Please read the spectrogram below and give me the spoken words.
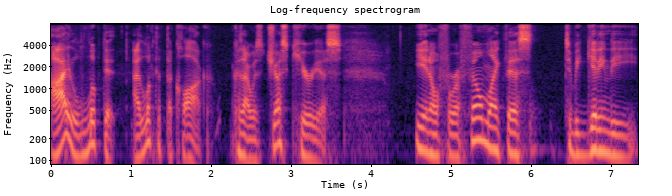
I looked at I looked at the clock because I was just curious. You know, for a film like this to be getting the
